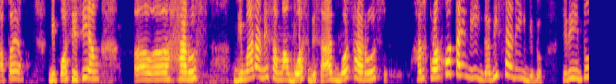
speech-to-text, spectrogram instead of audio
apa yang di posisi yang uh, harus gimana nih sama bos di saat bos harus harus keluar kota ini nggak bisa nih gitu. Jadi itu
